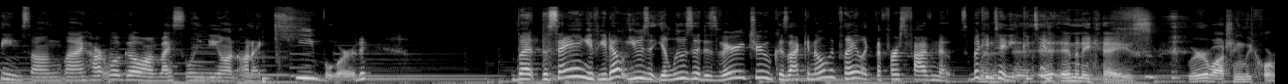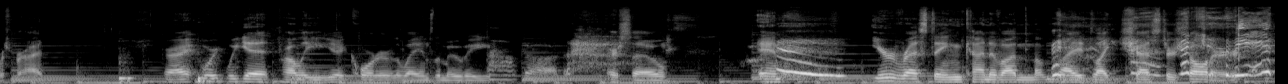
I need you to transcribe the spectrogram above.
theme song, My Heart Will Go On by Celine Dion, on a keyboard. But the saying, if you don't use it, you lose it, is very true because I can only play like the first five notes. But continue, in, continue. In, any case, we were watching The Corpse Bride. Right? we we get probably a quarter of the way into the movie oh, God. or so. And you're resting kind of on my like chest or shoulder. The,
